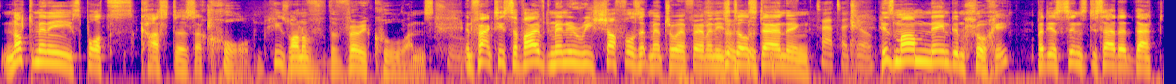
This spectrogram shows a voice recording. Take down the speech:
Not many sportscasters are cool. He's one of the very cool ones. In fact, he survived many reshuffles at Metro FM and he's still standing. Tata Joe. His mom named him Shochi, but he has since decided that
